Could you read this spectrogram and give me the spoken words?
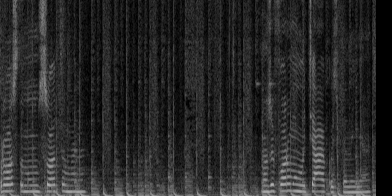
Просто, ну що в мене? Може формулу тя якось поміняти.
